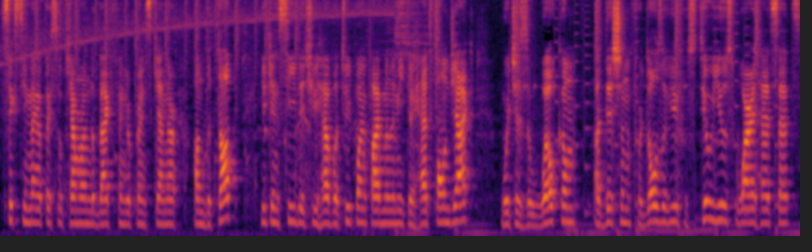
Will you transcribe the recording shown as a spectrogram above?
16 megapixel camera on the back, fingerprint scanner. On the top, you can see that you have a 3.5 millimeter headphone jack, which is a welcome addition for those of you who still use wired headsets.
